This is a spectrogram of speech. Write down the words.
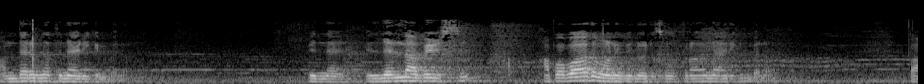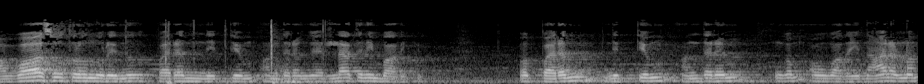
അന്തരംഗത്തിനായിരിക്കും ബലം പിന്നെ ഇതിനെല്ലാം അപേക്ഷിച്ച് അപവാദമാണെങ്കിൽ ഒരു സൂത്രം അതിനായിരിക്കും ബലം അപവാദ അപവാദസൂത്രം എന്ന് പറയുന്നത് പരം നിത്യം അന്തരംഗം എല്ലാത്തിനെയും ബാധിക്കും. അപ്പൊ പരം നിത്യം അന്തരംഗം ഔവാദം ഈ നാലെണ്ണം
